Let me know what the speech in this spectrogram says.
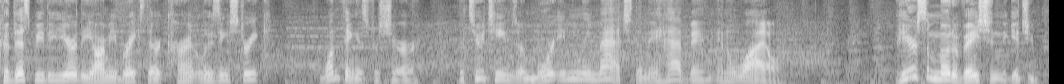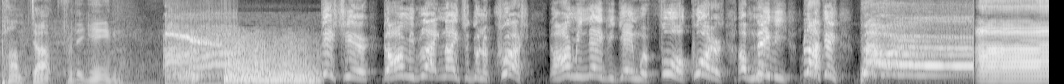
Could this be the year the Army breaks their current losing streak? One thing is for sure the two teams are more evenly matched than they have been in a while. Here's some motivation to get you pumped up for the game. This year, the Army Black Knights are gonna crush the Army Navy game with four quarters of Navy blocking power!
